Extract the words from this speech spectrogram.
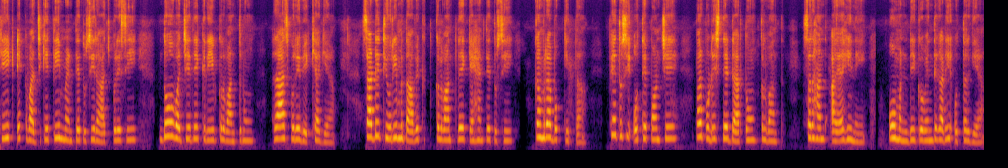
ਠੀਕ 1:30 ਮਿੰਟ ਤੇ ਤੁਸੀਂ ਰਾਜਪੁਰੇ ਸੀ। 2 ਵਜੇ ਦੇ ਕਰੀਬ ਕੁਲਵੰਤ ਨੂੰ ਰਾਜਪੁਰੇ ਵੇਖਿਆ ਗਿਆ। ਸਾਡੀ ਥਿਊਰੀ ਮੁਤਾਬਿਕ ਕੁਲਵੰਤ ਦੇ ਕਹਿਣ ਤੇ ਤੁਸੀਂ ਕਮਰਾ ਬੁੱਕ ਕੀਤਾ। ਫਿਰ ਤੁਸੀਂ ਉੱਥੇ ਪਹੁੰਚੇ, ਪਰ ਪੁਲਿਸ ਦੇ ਡਰ ਤੋਂ ਕੁਲਵੰਤ ਸਰਹੰਦ ਆਇਆ ਹੀ ਨਹੀਂ। ਉਹ ਮੰਡੀ ਗੋਬਿੰਦਗੜ੍ਹ ਹੀ ਉਤਰ ਗਿਆ।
